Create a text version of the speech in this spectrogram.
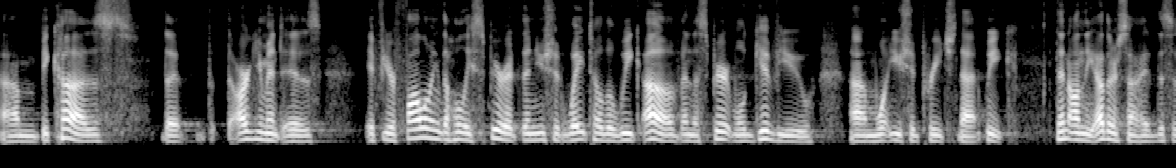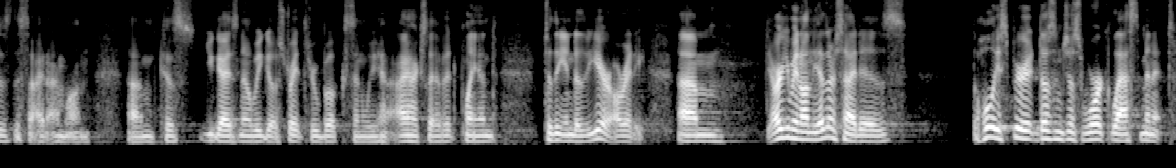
Um, because the, the argument is if you're following the Holy Spirit, then you should wait till the week of, and the Spirit will give you um, what you should preach that week. Then on the other side, this is the side I'm on, because um, you guys know we go straight through books, and we I actually have it planned to the end of the year already. Um, the argument on the other side is the Holy Spirit doesn't just work last minute,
